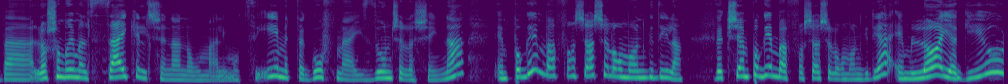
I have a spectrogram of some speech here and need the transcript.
ב... לא שומרים על סייקל שינה נורמלי, מוציאים את הגוף מהאיזון של השינה, הם פוגעים בהפרשה של הורמון גדילה. וכשהם פוגעים בהפרשה של הורמון גדילה, הם לא יגיעו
